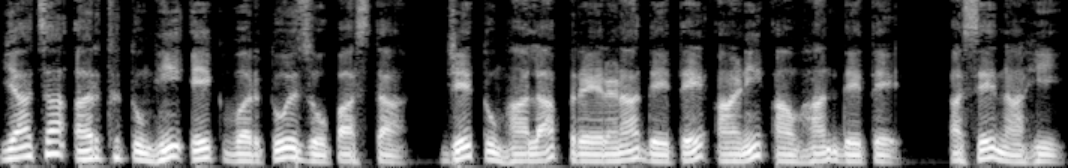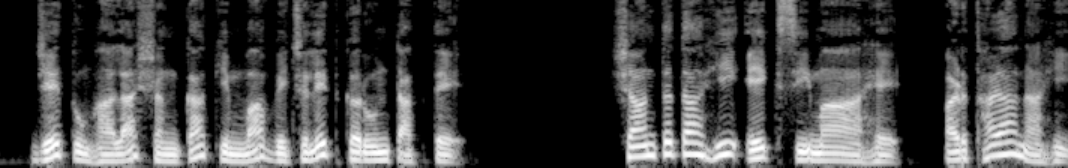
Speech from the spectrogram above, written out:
याचा अर्थ तुम्ही एक वर्तुळ जोपासता जे तुम्हाला प्रेरणा देते आणि आव्हान देते असे नाही जे तुम्हाला शंका किंवा विचलित करून टाकते. शांतता ही एक सीमा आहे. अडथळा नाही.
